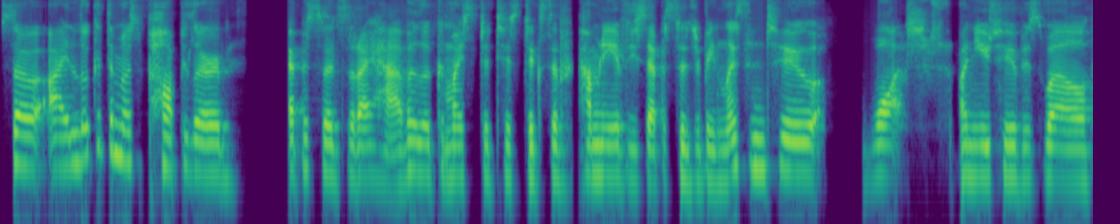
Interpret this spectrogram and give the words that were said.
So I look at the most popular episodes that I have. I look at my statistics of how many of these episodes are being listened to, watched on YouTube as well,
